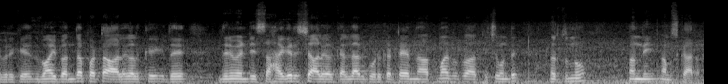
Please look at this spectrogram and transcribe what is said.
ഇവർക്ക് ഇതുമായി ബന്ധപ്പെട്ട ആളുകൾക്ക് ഇത് ഇതിനുവേണ്ടി സഹകരിച്ച ആളുകൾക്ക് എല്ലാവരും കൊടുക്കട്ടെ എന്ന് ആത്മാർത്ഥ പ്രാർത്ഥിച്ചുകൊണ്ട് നിർത്തുന്നു. നന്ദി നമസ്കാരം.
